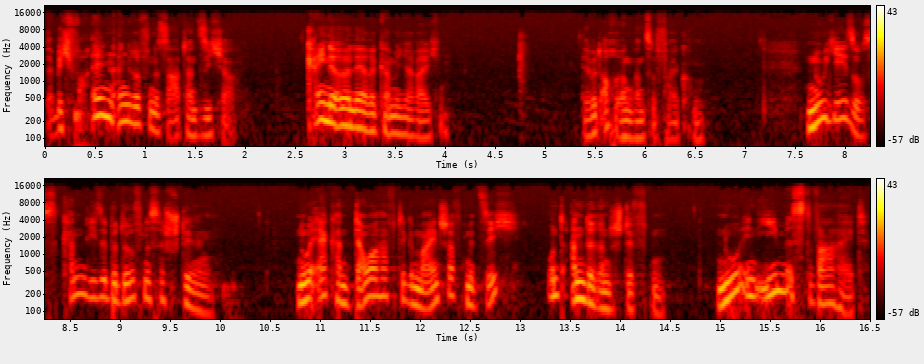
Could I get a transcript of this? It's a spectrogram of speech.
da bin ich vor allen Angriffen des Satans sicher. Keine Irrlehre kann mich erreichen. Der wird auch irgendwann zu Fall kommen. Nur Jesus kann diese Bedürfnisse stillen. Nur er kann dauerhafte Gemeinschaft mit sich und anderen stiften. Nur in ihm ist Wahrheit.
